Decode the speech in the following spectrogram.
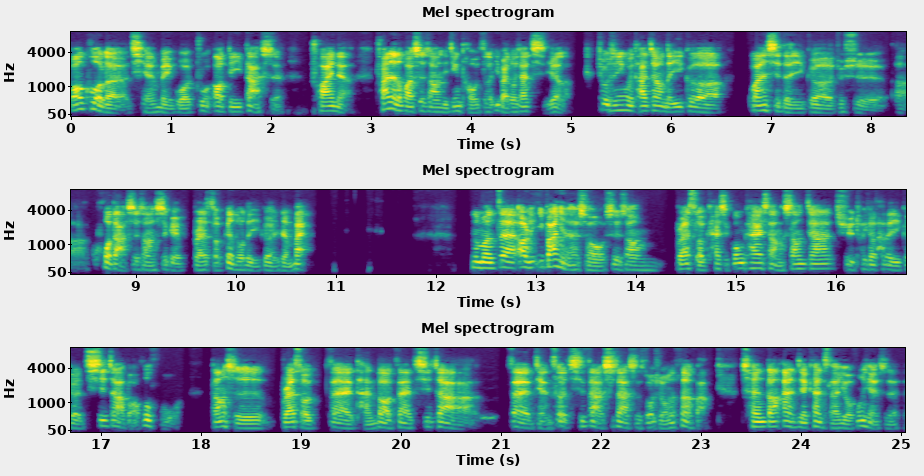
包括了前美国驻奥地利大使 China China 的话，事实上已经投资了一百多家企业了，就是因为他这样的一个关系的一个就是呃扩大，事实上是给 b r a s l 更多的一个人脉。那么在二零一八年的时候，事实上，Brasel 开始公开向商家去推销他的一个欺诈保护服务。当时，Brasel 在谈到在欺诈。在检测欺诈、欺诈时所使用的算法，称当案件看起来有风险时，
